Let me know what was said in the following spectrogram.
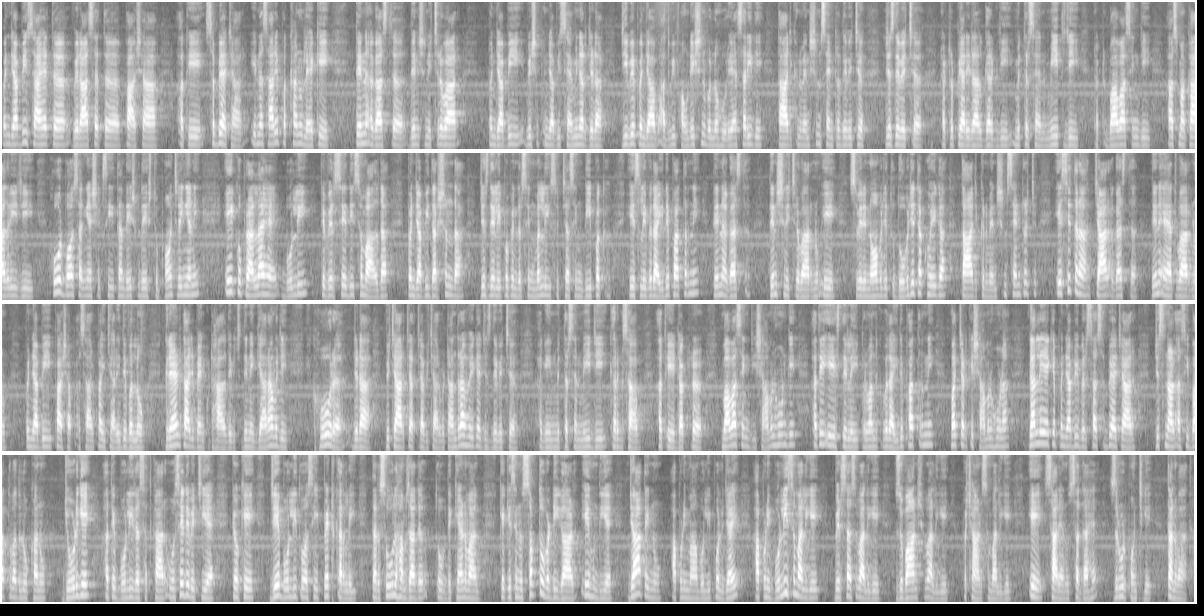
ਪੰਜਾਬੀ ਸਾਹਿਤ, ਵਿਰਾਸਤ, ਭਾਸ਼ਾ ਅਤੇ ਸੱਭਿਆਚਾਰ, ਇਹਨਾਂ ਸਾਰੇ ਪੱਖਾਂ ਨੂੰ ਲੈ ਕੇ 3 ਅਗਸਤ ਦਿਨ ਸ਼ਨੀਚਰਵਾਰ, ਪੰਜਾਬੀ ਵਿਸ਼ਵ ਪੰਜਾਬੀ ਸੈਮੀਨਾਰ, ਜਿਹੜਾ ਜੀਵੇ ਪੰਜਾਬ ਅਦਬੀ ਫਾਊਂਡੇਸ਼ਨ ਵੱਲੋਂ ਹੋ ਰਿਹਾ ਸਰੀ ਦੇ ਤਾਜ ਕਨਵੈਨਸ਼ਨ ਸੈਂਟਰ ਦੇ ਵਿੱਚ, ਜਿਸ ਦੇ ਵਿੱਚ ਡਾਕਟਰ ਪਿਆਰੀ ਲਾਲ ਗਰਗ ਜੀ, ਮਿੱਤਰ ਸੈਨ ਮੀਤ ਜੀ, ਡਾਕਟਰ ਬਾਵਾ ਸਿੰਘ ਜੀ, ਆਸਮਾ ਕਾਦਰੀ ਜੀ, ਹੋਰ ਬਹੁਤ ਸਾਰੀਆਂ ਸ਼ਖਸੀਅਤਾਂ ਦੇਸ਼ ਵਿਦੇਸ਼ ਤੋਂ ਪਹੁੰਚ ਰਹੀਆਂ ਨੇ। ਇਹ ਇੱਕ ਉਪਰਾਲਾ ਹੈ ਬੋਲੀ ਤੇ ਵਿਰਸੇ ਦੀ ਸੰਭਾਲ ਦਾ, ਪੰਜਾਬੀ ਦਰਸ਼ਨ ਦਾ, ਜਿਸ ਦੇ ਲਈ ਭੁਪਿੰਦਰ ਸਿੰਘ ਮੱਲੀ, ਸੁੱਚਾ ਸਿੰਘ ਦੀਪਕ ਇਸ ਲਈ ਵਧਾਈ ਦੇ ਪਾਤਰ ਨੇ। 3 ਅਗਸਤ, ਦਿਨ ਸ਼ਨੀਚਰਵਾਰ ਨੂੰ ਇਹ ਸਵੇਰੇ 9 ਵਜੇ ਤੋਂ 2 ਵਜੇ ਤੱਕ ਹੋਏਗਾ, ਤਾਜ ਕਨਵੈਨਸ਼ਨ ਸੈਂਟਰ 'ਚ। ਇਸੇ ਤਰ੍ਹਾਂ 4 ਅਗਸਤ, ਦਿਨ ਐਤਵਾਰ ਨੂੰ ਪੰਜਾਬੀ ਭਾਸ਼ਾ ਪ੍ਰਸਾਰ ਭਾਈਚਾਰੇ ਦੇ ਵੱਲੋਂ ਗ੍ਰੈਂਡ ਤਾਜ ਬੈਂਕਟ ਹਾਲ ਦੇ ਵਿੱਚ ਦਿਨੇ 11 ਵਜੇ ਇੱਕ ਹੋਰ ਜਿਹੜਾ ਵਿਚਾਰ ਚਰਚਾ ਵਿਚਾਰ ਵਟਾਂਦਰਾ ਹੋਏਗਾ, ਜਿਸ ਦੇ ਵਿੱਚ ਅਗੇਨ ਮਿੱਤਰ ਸਨਮੀਤ ਜੀ, ਗਰਗ ਸਾਹਿਬ ਅਤੇ ਡਾਕਟਰ ਬਾਬਾ ਸਿੰਘ ਜੀ ਸ਼ਾਮਲ ਹੋਣਗੇ ਅਤੇ ਇਸ ਦੇ ਲਈ ਪ੍ਰਬੰਧਕ ਵਧਾਈ ਦੇ ਪਾਤਰ ਨੇ ਵੱਧ ਚੜ ਕੇ ਸ਼ਾਮਲ ਹੋਣਾ। ਗੱਲ ਇਹ ਹੈ ਕਿ ਪੰਜਾਬੀ ਵਿਰਸਾ ਸੱਭਿਆਚਾਰ, ਜਿਸ ਨਾਲ ਅਸੀਂ ਵੱਧ ਤੋਂ ਵੱਧ ਲੋਕਾਂ ਨੂੰ ਜੋੜਗੇ ਅਤੇ ਬੋਲੀ ਦਾ ਸਤਕਾਰ ਉਸੇ ਦੇ ਵਿੱਚ ਹੀ ਹੈ, ਕਿਉਂਕਿ ਜੇ ਬੋਲੀ ਤੋਂ ਅਸੀਂ ਪਿੱਠ ਕਰ ਲਈ, ਤਾਂ ਰਸੂਲ ਹਮਜ਼ਾ ਦੇ ਤੋਂ ਦੇ ਕਹਿਣ ਵਾਂਗ ਕਿ ਕਿਸੇ ਨੂੰ ਸਭ ਤੋਂ ਵੱਡੀ ਗਾਲ ਇਹ ਹੁੰਦੀ ਹੈ, ਜਾਂ ਤੈਨੂੰ ਆਪਣੀ ਮਾਂ ਬੋਲੀ ਭੁੱਲ ਜਾਏ, ਆਪਣੀ ਬੋਲੀ ਸੰਭਾਲੀਏ, ਵਿਰਸਾ ਸੰਭਾਲੀਏ, ਜ਼ੁਬਾਨ ਸੰਭਾਲੀਏ, ਪਛਾਣ ਸੰਭਾਲੀਏ, ਇਹ ਸਾਰਿਆਂ ਨੂੰ ਸੱਦਾ ਹੈ, ਜ਼ਰੂਰ ਪਹੁੰਚੀਏ। ਧੰਨਵਾਦ।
